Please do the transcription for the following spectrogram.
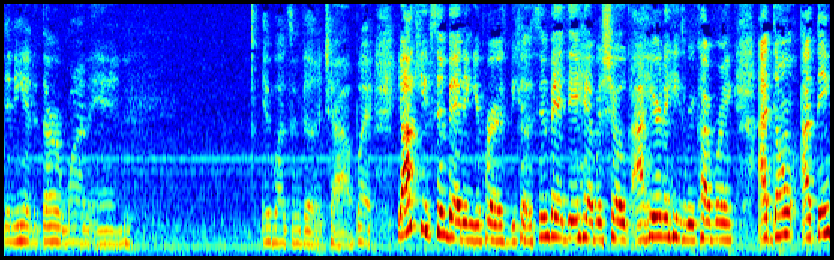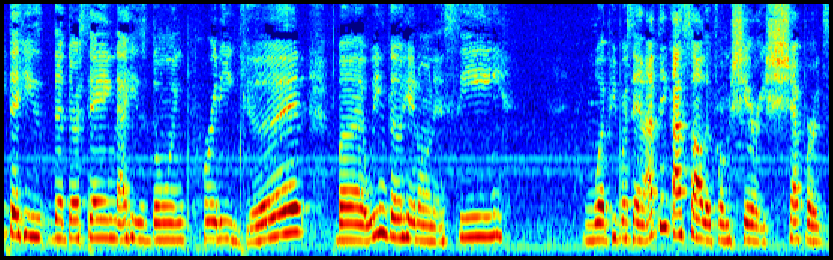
then he had the third one and it wasn't good, child. But y'all keep Sinbad in your prayers because Sinbad did have a stroke. I hear that he's recovering. I don't. I think that he's that they're saying that he's doing pretty good. But we can go ahead on and see what people are saying. I think I saw it from Sherri Shepherd's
